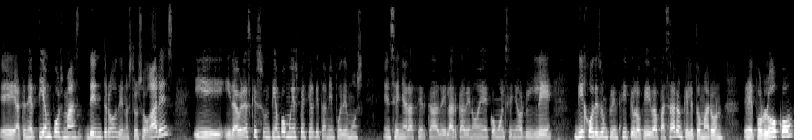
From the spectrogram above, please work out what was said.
eh, a tener tiempos más dentro de nuestros hogares y, la verdad es que es un tiempo muy especial que también podemos enseñar acerca del arca de Noé, cómo el Señor le dijo desde un principio lo que iba a pasar, aunque le tomaron eh, por loco,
